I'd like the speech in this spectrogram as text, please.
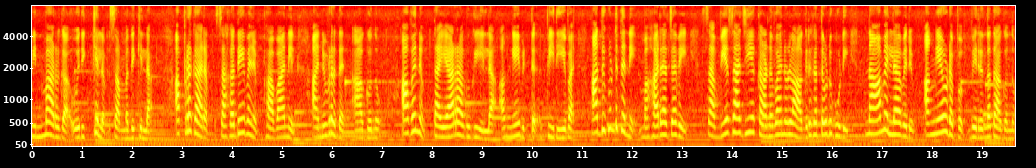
പിന്മാറുക ഒരിക്കലും സമ്മതിക്കില്ല. അപ്രകാരം സഹദേവനും ഭവാനിൽ അനുവ്രതൻ ആകുന്നു. അവനും തയ്യാറാകുകയില്ല അങ്ങേ വിട്ട് പിരിയുവാൻ. അതുകൊണ്ട് തന്നെ മഹാരാജാവേ സവ്യസാചിയെ കാണുവാനുള്ള ആഗ്രഹത്തോടുകൂടി നാം എല്ലാവരും അങ്ങയോടൊപ്പം വരുന്നതാകുന്നു.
